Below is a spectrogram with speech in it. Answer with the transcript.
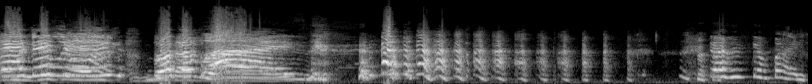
and this is Book of Lies. That was so fun.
